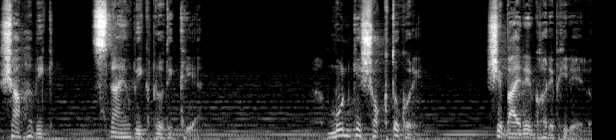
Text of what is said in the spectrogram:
স্বাভাবিক স্নায়বিক প্রতিক্রিয়া মনকে শক্ত করে সে বাইরের ঘরে ফিরে এলো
